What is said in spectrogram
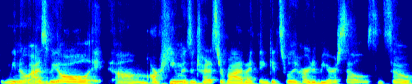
you know, as we all um, are humans and try to survive, I think it's really hard to be ourselves. And so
